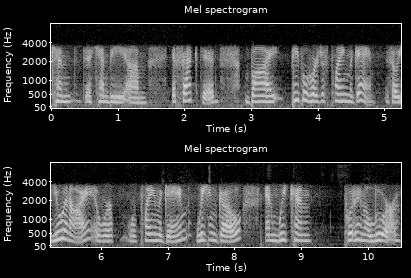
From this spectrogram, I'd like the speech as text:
can can be um, affected by people who are just playing the game. So you and I, we're we're playing the game. We can go and we can put in a lure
